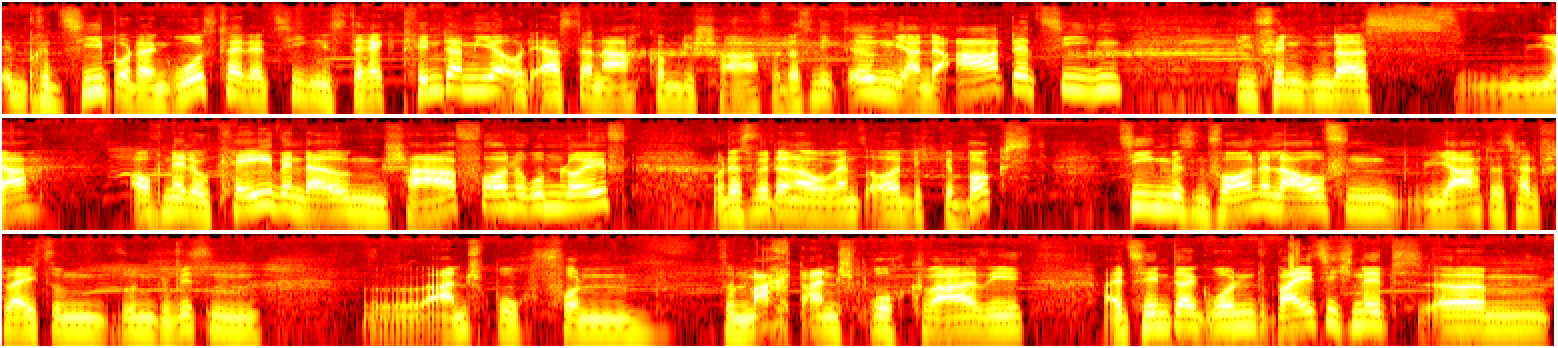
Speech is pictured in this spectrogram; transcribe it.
im Prinzip oder ein Großteil der Ziegen ist direkt hinter mir und erst danach kommen die Schafe. Das liegt irgendwie an der Art der Ziegen. Die finden das, ja, auch nicht okay, wenn da irgendein Schaf vorne rumläuft. Und das wird dann auch ganz ordentlich geboxt. Ziegen müssen vorne laufen. Ja, das hat vielleicht so einen, so einen gewissen äh, Anspruch von, so einen Machtanspruch quasi als Hintergrund. Weiß ich nicht. Ähm,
